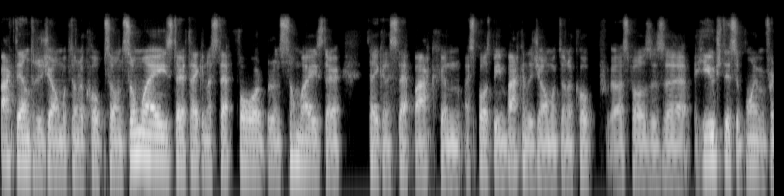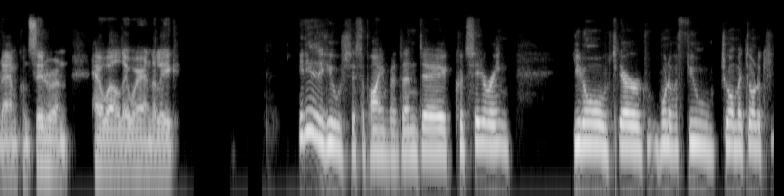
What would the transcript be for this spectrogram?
back down to the Joe McDonagh Cup. So in some ways they're taking a step forward, but in some ways they're taking a step back. And I suppose being back in the Joe McDonagh Cup, I suppose, is a huge disappointment for them considering how well they were in the league. It is a huge disappointment, and uh, considering you know, they're one of a few Joe McDonagh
